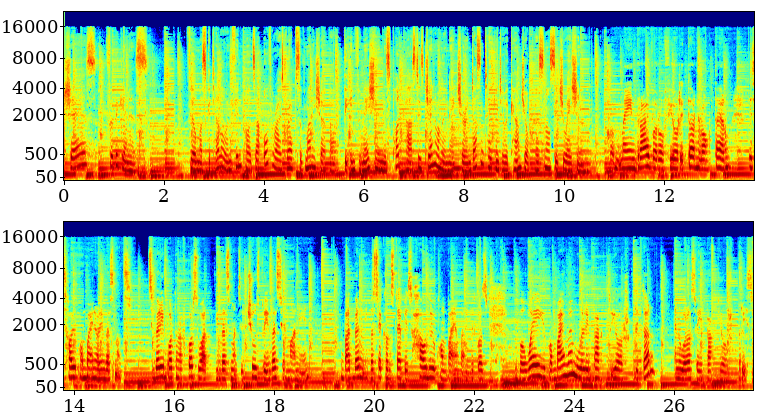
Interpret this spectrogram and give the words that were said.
Shares for beginners. Phil Muscatello and FinPods are authorized reps of Money Sherpa. The information in this podcast is general in nature and doesn't take into account your personal situation. The main driver of your return long term is how you combine your investments. It's very important, of course, what investments you choose to invest your money in. But then the second step is how do you combine them? Because the way you combine them will impact your return and will also impact your risk.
